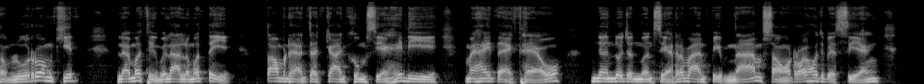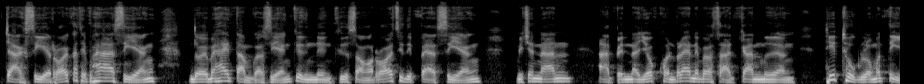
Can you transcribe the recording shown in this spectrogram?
สมรู้ร่วมคิด และเมื่อถึงเวลาลงมติ ต้องบริหารจัดการคุมเสียงให้ดี ไม่ให้แตกแถว เนื่องด้วยจำนวนเสียงรัฐบาลปิ่มน้ำ261 เสียงจาก 495 เสียง โดยไม่ให้ต่ำกว่าเสียงกึ่งหนึ่งคือ 248 เสียง มิฉะนั้นอาจเป็นนายกคนแรกในประวัติศาสตร์การเมือง ที่ถูกลงมติ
